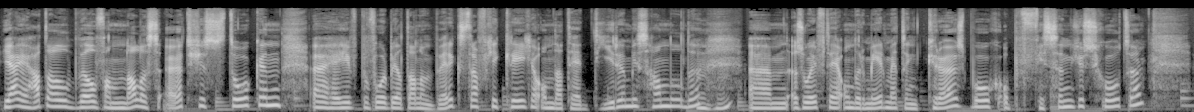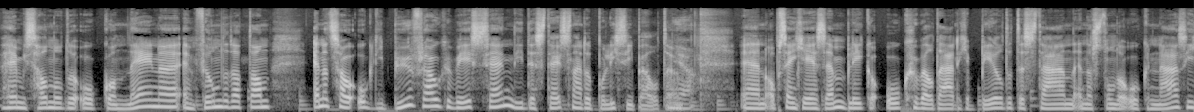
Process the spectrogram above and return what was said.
Ja, hij had al wel van alles uitgestoken. Uh, hij heeft bijvoorbeeld al een werkstraf gekregen omdat hij dieren mishandelde. Mm zo heeft hij onder meer met een kruisboog op vissen geschoten. Hij mishandelde ook konijnen en filmde dat dan. En het zou ook die buurvrouw geweest zijn die destijds naar de politie belde. Ja. En op zijn gsm bleken ook gewelddadige beelden te staan en er stonden ook nazi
